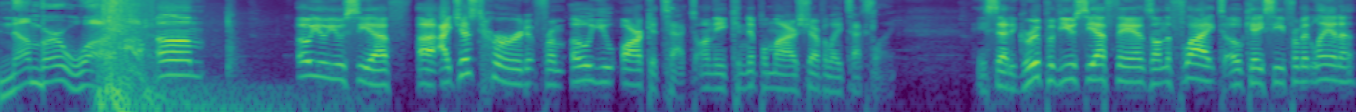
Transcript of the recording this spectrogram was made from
one. Number one. Um, OU UCF. Uh, I just heard from OU Architect on the Knippelmier Chevrolet text line. He said a group of UCF fans on the flight to OKC from Atlanta,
